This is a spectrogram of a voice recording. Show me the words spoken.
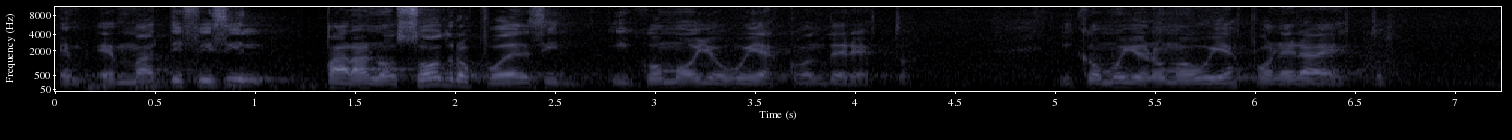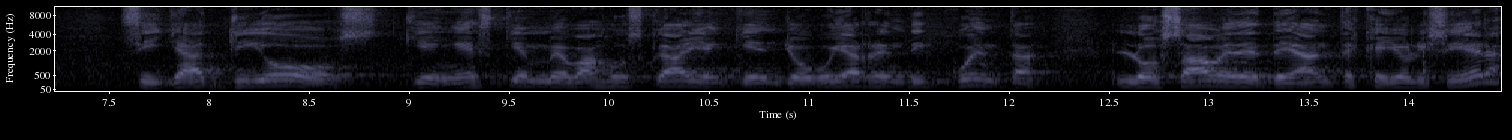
Es, más difícil para nosotros poder decir, ¿y cómo yo voy a esconder esto? ¿Y cómo yo no me voy a exponer a esto? Si ya Dios, quien es quien me va a juzgar y en quien yo voy a rendir cuenta, lo sabe desde antes que yo lo hiciera.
